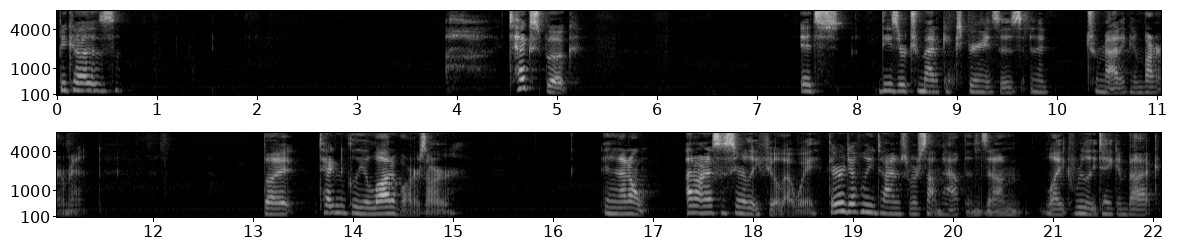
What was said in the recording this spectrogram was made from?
because textbook it's these are traumatic experiences in a traumatic environment. But technically a lot of ours are. And I don't I don't necessarily feel that way. There are definitely times where something happens and I'm like really taken back.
